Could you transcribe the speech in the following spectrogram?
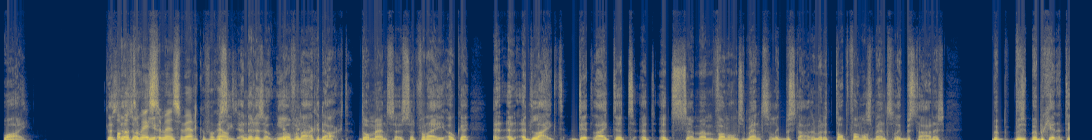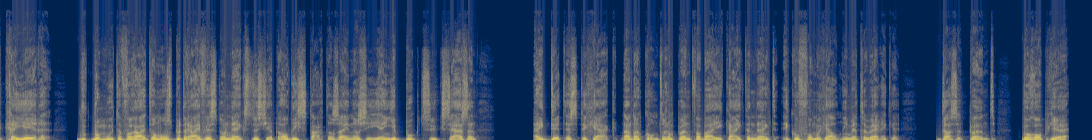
Why? Dus dat Omdat de meeste niet- mensen werken voor geld. Precies, en er is ook niet over nagedacht door mensen. Soort van, hé, hey, oké, het, het- het lijkt, dit lijkt het, het, het summum van ons menselijk bestaan. En met de top van ons menselijk bestaan is, we, we, we beginnen te creëren. We, we moeten vooruit, want ons bedrijf is nog niks. Dus je hebt al die startersenergie en je boekt succes. En hey, dit is te gek. Nou, dan komt er een punt waarbij je kijkt en denkt, ik hoef voor mijn geld niet meer te werken. Dat is het punt waarop je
